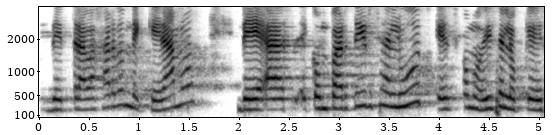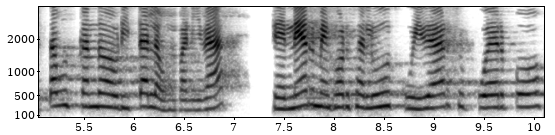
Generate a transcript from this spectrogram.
de trabajar donde queramos, de compartir salud, que es como dice lo que está buscando ahorita la humanidad, tener mejor salud, cuidar su cuerpo,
